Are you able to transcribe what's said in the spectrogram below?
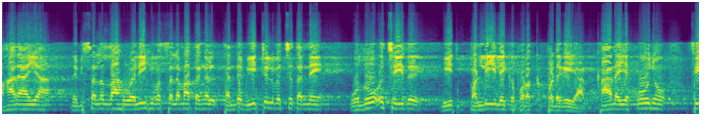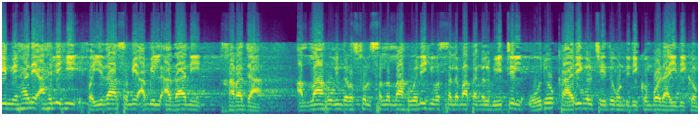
മഹാനായ നബിസല്ലാഹു അലിഹി വസ്ലമ തങ്ങൾ തന്റെ വീട്ടിൽ വെച്ച് തന്നെ ഒതോ ചെയ്ത് പള്ളിയിലേക്ക് പുറപ്പെടുകയാണ്. കാനയക്കൂനു ഫി മിഹനി അഹ്ലിഹി ഫൈദാസമി അബിൽ അദാനി ഖറജ. അള്ളാഹുവിന്റെ റസൂൽ സല്ലാഹു അലഹി വസ്ലമ തങ്ങൾ വീട്ടിൽ ഓരോ കാര്യങ്ങൾ ചെയ്തുകൊണ്ടിരിക്കുമ്പോഴായിരിക്കും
